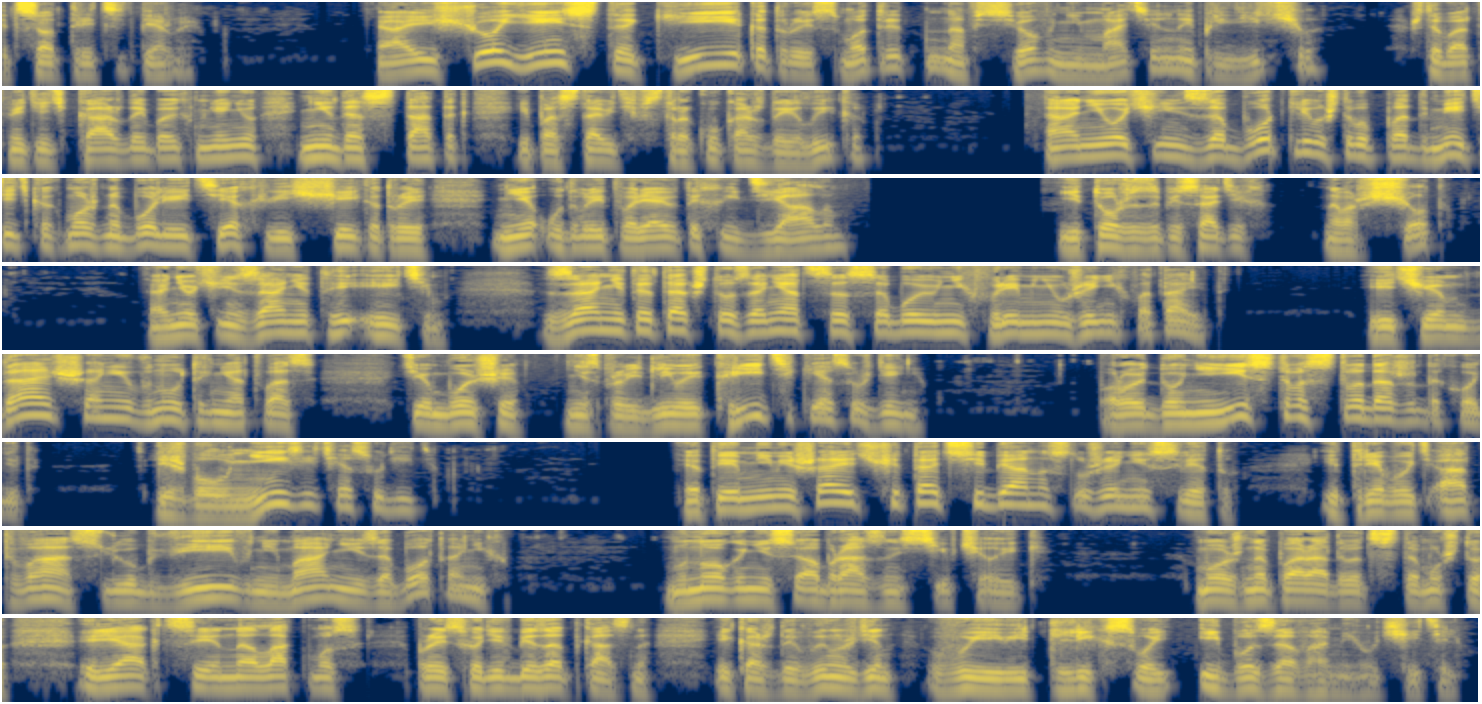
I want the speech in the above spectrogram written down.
531. А еще есть такие, которые смотрят на все внимательно и придирчиво, чтобы отметить каждый, по их мнению, недостаток и поставить в строку каждое лыко. Они очень заботливы, чтобы подметить как можно более тех вещей, которые не удовлетворяют их идеалам, и тоже записать их на ваш счет. Они очень заняты этим, заняты так, что заняться собой у них времени уже не хватает. И чем дальше они внутренне от вас, тем больше несправедливой критики и осуждений. Порой до неистовства даже доходит, лишь бы унизить и осудить. Это им не мешает считать себя на служении свету и требовать от вас любви, внимания и заботы о них. Много несообразностей в человеке. Можно порадоваться тому, что реакция на лакмус происходит безотказно, и каждый вынужден выявить лик свой, ибо за вами учитель.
